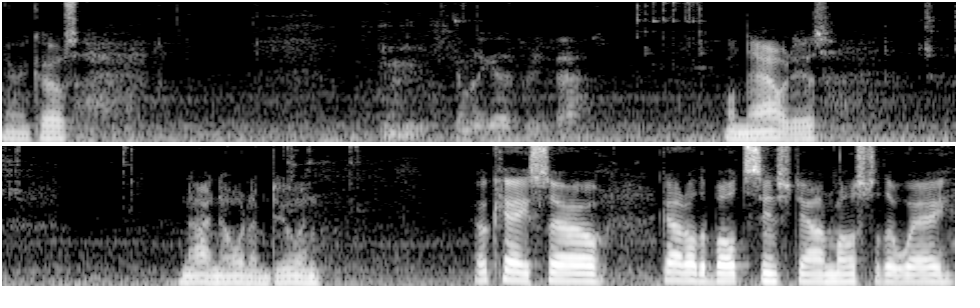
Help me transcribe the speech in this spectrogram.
There it goes. It's coming together pretty fast. Well, now it is. Now I know what I'm doing. Okay, so got all the bolts cinched down most of the way.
